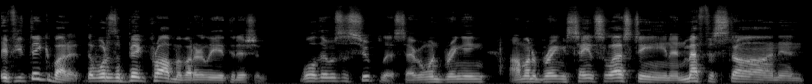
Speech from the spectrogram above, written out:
if you think about it, what is the big problem about early 8th edition? Well, there was a soup list. Everyone bringing, I'm going to bring Saint Celestine and Mephiston and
